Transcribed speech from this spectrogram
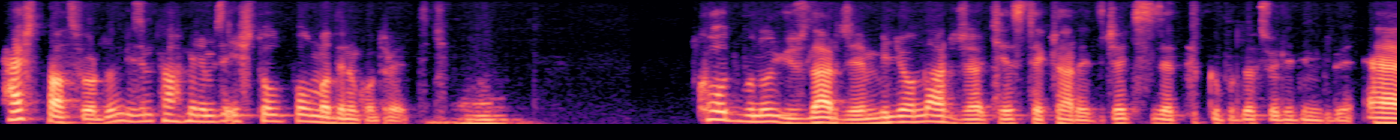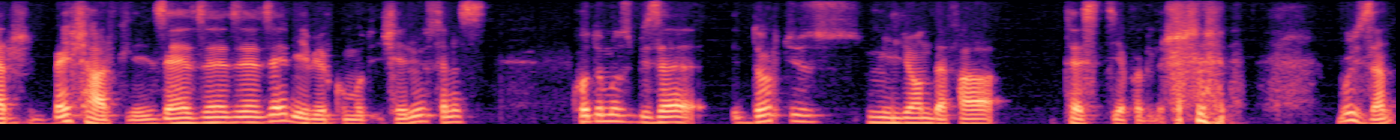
hash password'un bizim tahminimize eşit olup olmadığını kontrol ettik. Kod bunu yüzlerce, milyonlarca kez tekrar edecek. Size tıpkı burada söylediğim gibi. Eğer 5 harfli ZZZZ diye bir komut içeriyorsanız kodumuz bize 400 milyon defa test yapabilir. Bu yüzden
